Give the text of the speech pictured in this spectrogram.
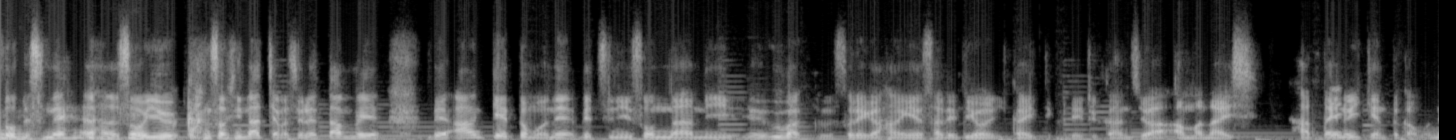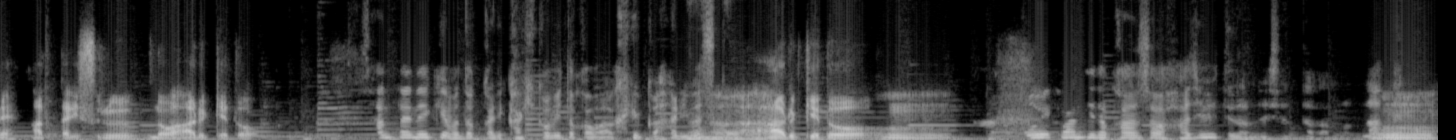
そうですね。そういう感想になっちゃいますよね。単名で、アンケートもね、別にそんなにうまくそれが反映されるように書いてくれる感じはあんまないし、反対の意見とかもね、あったりするのはあるけど。反対の意見はどっかに書き込みとかは結構ありますから、あるけど、うん。こういう感じの感想は初めてなんですよ。だからもう何年も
